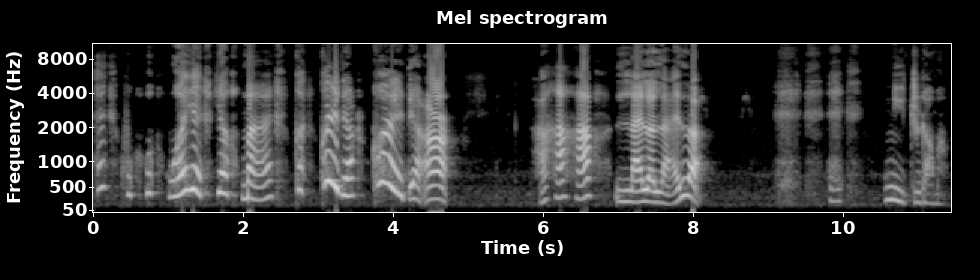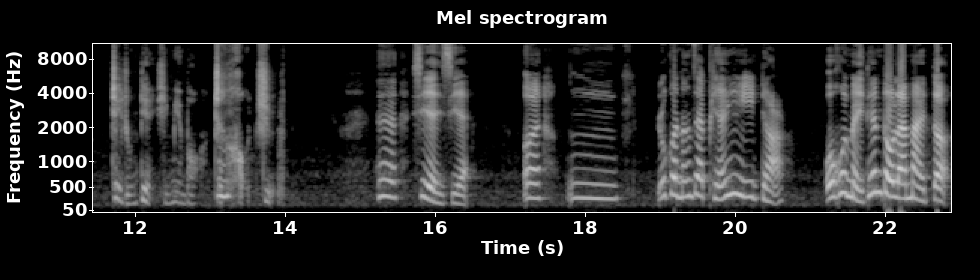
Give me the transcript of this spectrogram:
哎，我我我也要买，快快点儿，快点儿！哈哈哈，来了来了。哎，你知道吗？这种点心面包真好吃。嗯，谢谢。呃嗯，如果能再便宜一点儿，我会每天都来买的。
